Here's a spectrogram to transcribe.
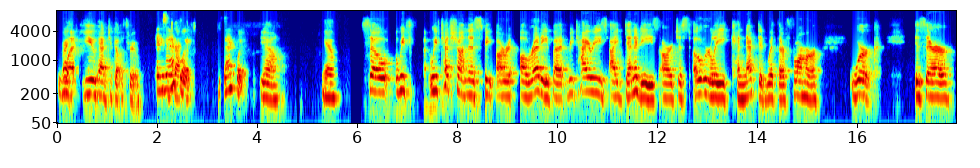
right. what you had to go through. Exactly. Exactly. Yeah. Yeah. So we've we've touched on this already, but retirees' identities are just overly connected with their former work. Is there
